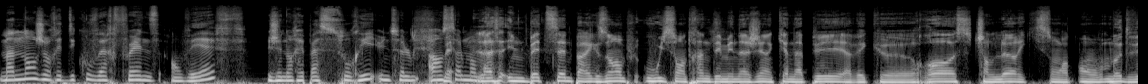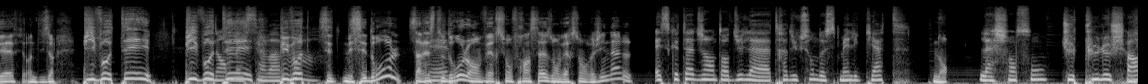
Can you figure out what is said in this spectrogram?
Maintenant, j'aurais découvert Friends en VF. Je n'aurais pas souri une seule, un Mais seul moment. Là, une bête scène par exemple où ils sont en train de déménager un canapé avec euh, Ross, Chandler et qui sont en, en mode VF en disant pivotez, pivotez, Non, mais. C'est- drôle, ça reste Mais- drôle en version française ou en version originale. Est-ce que t'as déjà entendu la traduction de Smelly Cat? Non. La chanson Tu pues le chat,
